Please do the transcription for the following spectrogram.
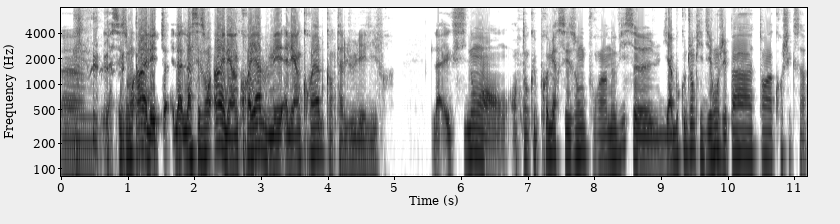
Euh, la saison 1, elle est la, la saison 1, elle est incroyable, mais elle est incroyable quand t'as lu les livres. Là, sinon, en, en tant que première saison pour un novice, euh, il y a beaucoup de gens qui diront j'ai pas tant accroché que ça.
